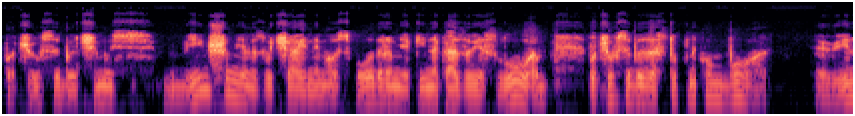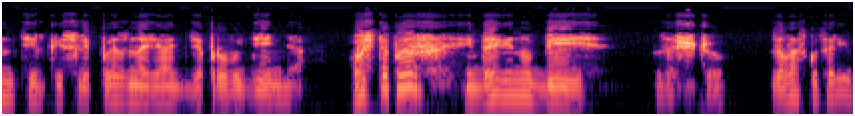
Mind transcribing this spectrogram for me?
почув себе чимось більшим, як звичайним господарем, який наказує слугам, почув себе заступником Бога. Він тільки сліпе знаряддя провидіння. Ось тепер іде він у бій. За що? За ласку царів?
